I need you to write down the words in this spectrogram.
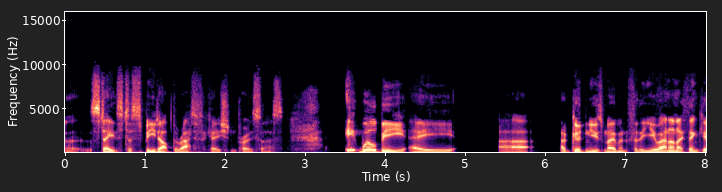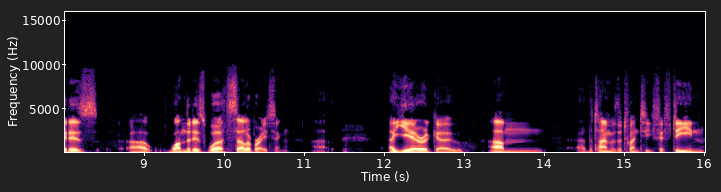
uh states to speed up the ratification process. It will be a uh, a good news moment for the UN, and I think it is uh, one that is worth celebrating. Uh, a year ago, um, at the time of the 2015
